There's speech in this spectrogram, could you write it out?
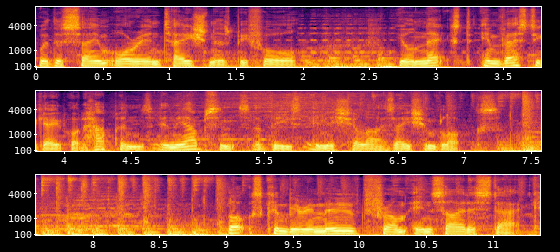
with the same orientation as before. You'll next investigate what happens in the absence of these initialization blocks. Blocks can be removed from inside a stack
